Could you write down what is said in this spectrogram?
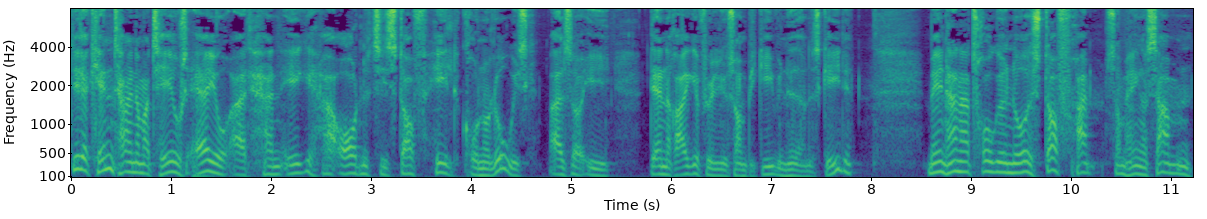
Det, der kendetegner Matthæus, er jo, at han ikke har ordnet sit stof helt kronologisk, altså i den rækkefølge, som begivenhederne skete, men han har trukket noget stof frem, som hænger sammen.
